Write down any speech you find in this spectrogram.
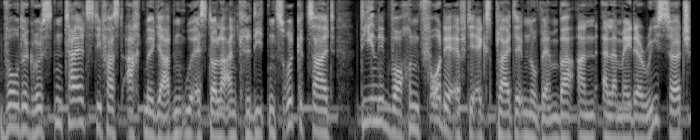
wurde größtenteils die fast 8 Milliarden US-Dollar an Krediten zurückgezahlt, die in den Wochen vor der FTX-Pleite im November an Alameda Research,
